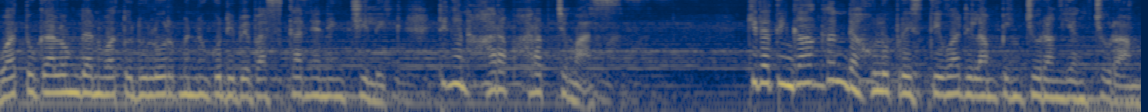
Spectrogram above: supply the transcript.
Watu Galong dan Watu Dulur menunggu dibebaskannya Ning Cilik dengan harap-harap cemas. Kita tinggalkan dahulu peristiwa di lamping jurang yang curam.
